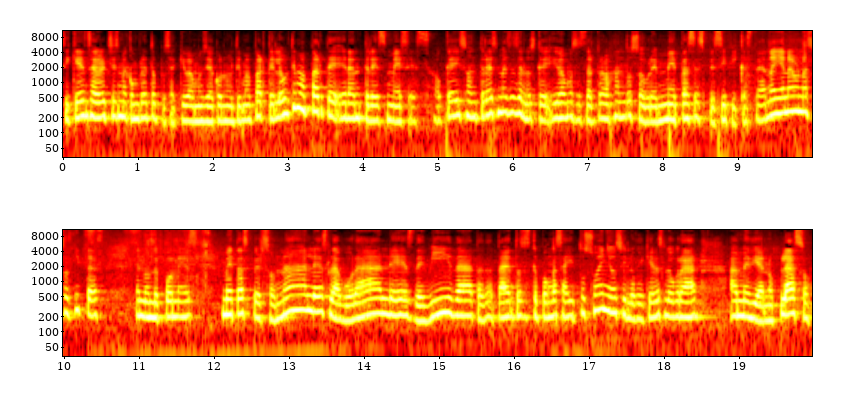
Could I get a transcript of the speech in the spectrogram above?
Si quieren saber el chisme completo, pues aquí vamos ya con la última parte. La última parte eran tres meses, ¿ok? Son tres meses en los que íbamos a estar trabajando sobre metas específicas. Te van a llenar unas hojitas en donde pones metas personales, laborales, de vida, ta, ta, ta. Entonces que pongas ahí tus sueños y lo que quieres lograr a mediano plazo,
